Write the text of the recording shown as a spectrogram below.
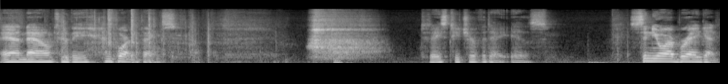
and now to the important things. Today's teacher of the day is Senora Bragant.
